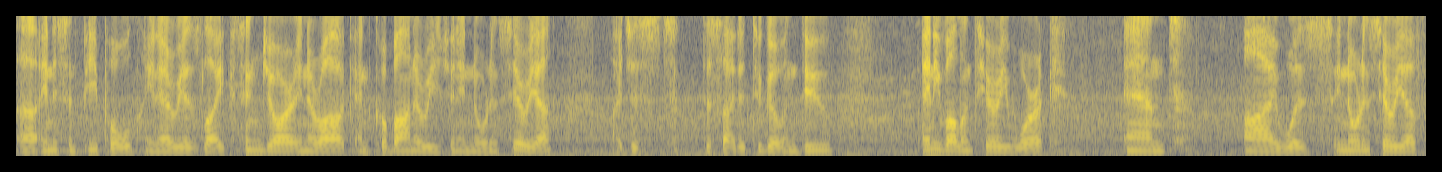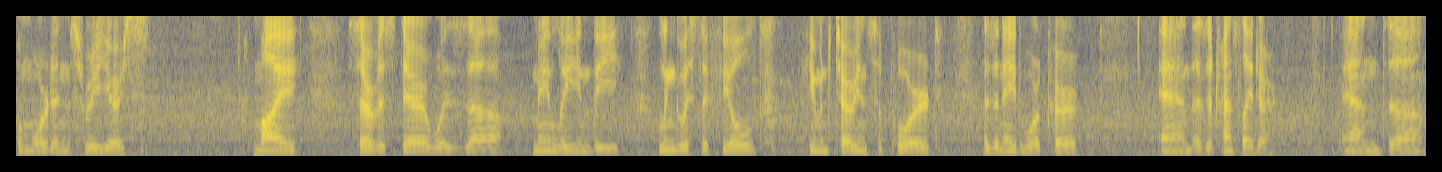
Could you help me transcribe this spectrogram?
uh, innocent people in areas like Sinjar in Iraq and Kobani region in northern Syria, I just decided to go and do any voluntary work. And I was in northern Syria for more than three years. My service there was uh, mainly in the linguistic field, humanitarian support, as an aid worker, and as a translator. And uh,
